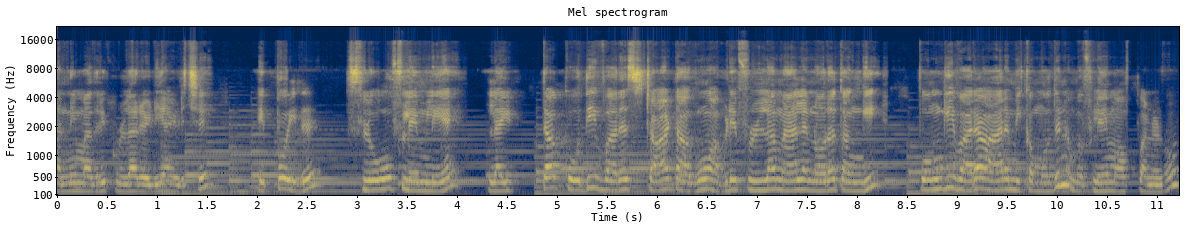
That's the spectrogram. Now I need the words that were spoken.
தண்ணி மாதிரி ஃபுல்லாக ரெடி ஆயிடுச்சு. இப்போ இது ஸ்லோ ஃப்ளேம்லேயே லைட்டாக கொதி வர ஸ்டார்ட் ஆகும். அப்படியே ஃபுல்லாக மேலே நுர தங்கி பொங்கி வர ஆரம்பிக்கும் போது நம்ம ஃப்ளேம் ஆஃப் பண்ணணும்.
